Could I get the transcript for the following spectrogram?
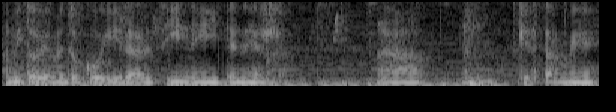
A mí todavía me tocó ir al cine y tener ah, que estarme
